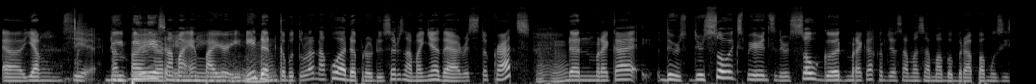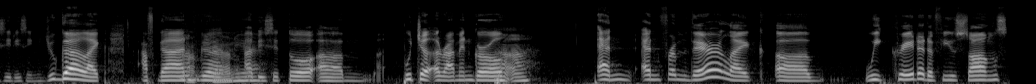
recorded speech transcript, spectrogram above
uh, yang Si dipilih Empire sama ini. Empire ini Mhm. dan kebetulan aku ada produser namanya The Aristocrats Mm-mm. dan mereka they're they're so experienced they're so good mereka kerja sama sama beberapa musisi di sini juga like Afgan, Afgan, iya. habis itu um, Pucha a Ramen Girl Heeh. and and from there like uh, we created a few songs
